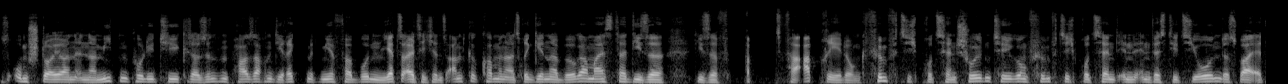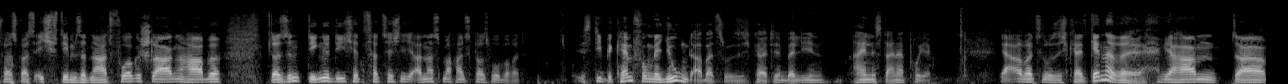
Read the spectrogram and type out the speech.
Das Umsteuern in der Mietenpolitik, da sind ein paar Sachen direkt mit mir verbunden. Jetzt, als ich ins Amt gekommen bin, als regierender Bürgermeister, diese, diese Ab Verabredung, 50 Prozent Schuldentilgung, 50 Prozent in Investitionen, das war etwas, was ich dem Senat vorgeschlagen habe. Da sind Dinge, die ich jetzt tatsächlich anders mache als Klaus Wowereth. Ist die Bekämpfung der Jugendarbeitslosigkeit in Berlin eines deiner Projekte? der Arbeitslosigkeit generell. Wir haben da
